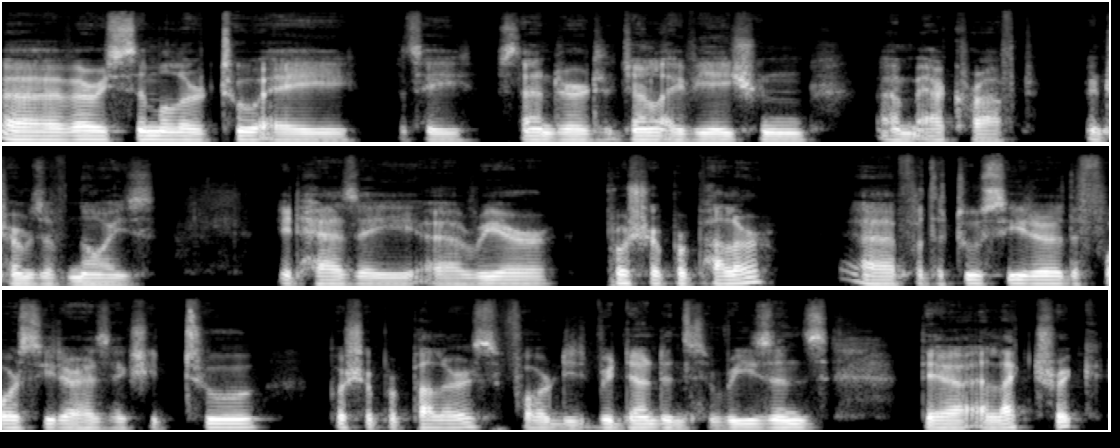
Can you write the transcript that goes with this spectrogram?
uh, very similar to a let's say standard general aviation um, aircraft in terms of noise. It has a, a rear pusher propeller uh, for the two seater. The four seater has actually two pusher propellers for redundancy reasons. They are electric,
